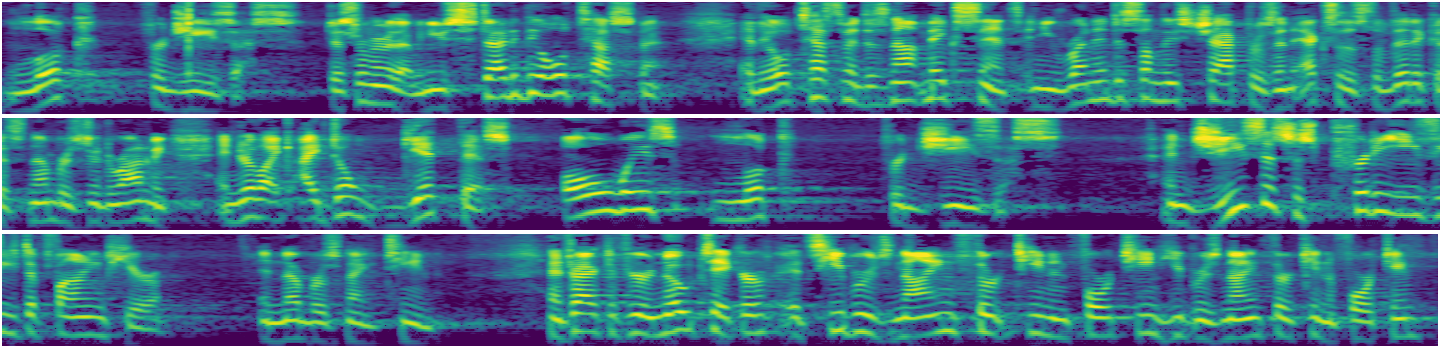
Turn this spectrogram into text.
Look for Jesus. Just remember that. When you study the Old Testament and the Old Testament does not make sense, and you run into some of these chapters in Exodus, Leviticus, Numbers, Deuteronomy, and you're like, I don't get this, always look for Jesus. And Jesus is pretty easy to find here in Numbers 19. In fact, if you're a note taker, it's Hebrews 9, 13, and 14. Hebrews 9, 13, and 14.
